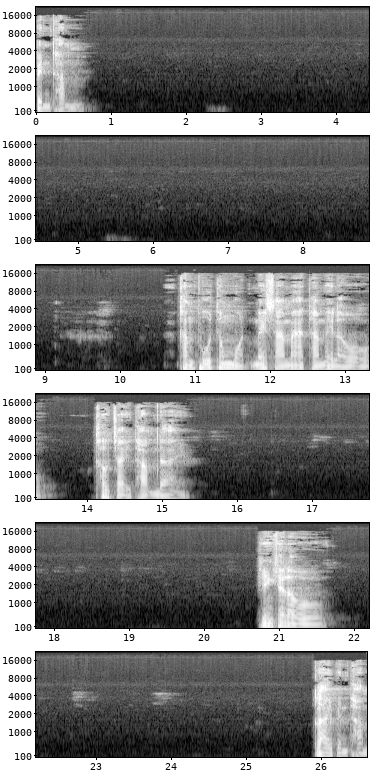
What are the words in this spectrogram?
เป็นธรรม คำพูดทั้งหมดไม่สามารถทำให้เราเข้าใจธรรมได้ เพียงแค่เรากลายเป็นธรรม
